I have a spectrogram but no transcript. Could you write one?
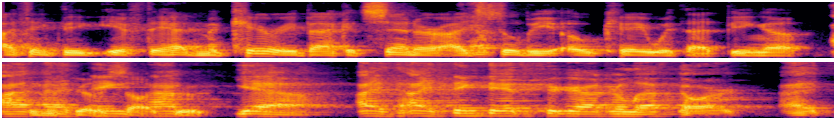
I think the, if they had Mekari back at center, I'd yep. still be okay with that being a, being I, a fairly solid group. Yeah, I, I, think they have to figure out their left guard. I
